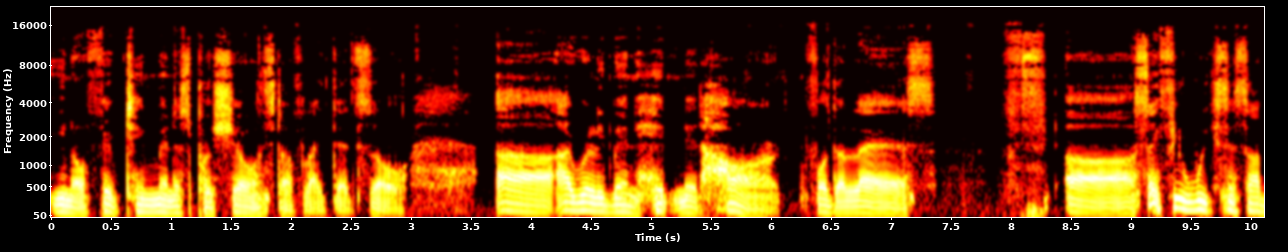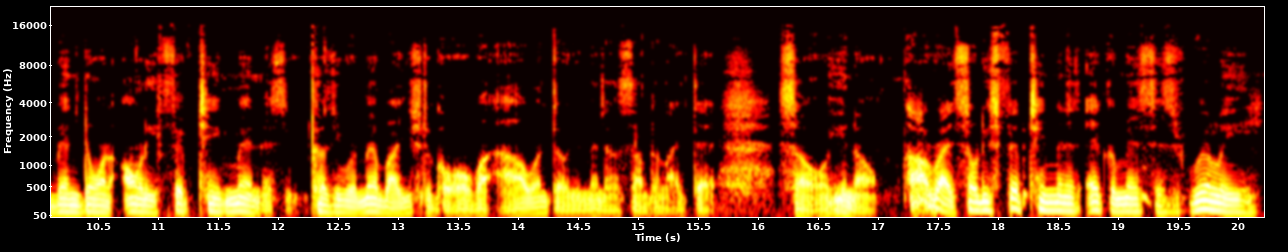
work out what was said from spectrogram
you know, 15 minutes per show and stuff like that. So, uh, I really been hitting it hard for the last, uh, say few weeks since I've been doing only 15 minutes. Cause you remember I used to go over an hour and 30 minutes or something like that. So, you know, all right, so these 15 minutes increments is really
